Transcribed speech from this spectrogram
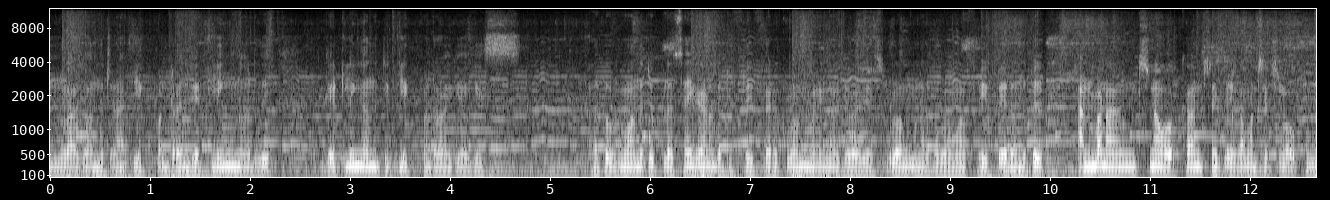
அன்லாக் வந்துட்டு நான் கிளிக் பண்ணுறேன் கெட் லிங்க்னு வருது. கெட் லிங்க் வந்துட்டு கிளிக் பண்ணுறேன் ஓகே கைஸ் அதுக்கப்புறமா வந்துட்டு ப்ளஸ் ஐக்கான் வந்துட்டு ஃப்ரீ ஃபயர் க்ளோன் பண்ணிங்க ஓகேவா கைஸ் க்ளோன் பண்ணதுக்கப்புறமா ஃப்ரீ ஃபயர் வந்துட்டு அன்பான இருந்துச்சுன்னா ஒர்க் ஆனிச்சுன்னா கீழே கமெண்ட் செக்ஷனில் ஓப்பன்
